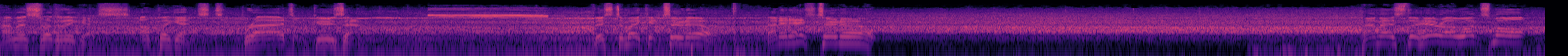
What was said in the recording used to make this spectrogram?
James Rodriguez up against Brad Guzan. This to make it 2 0. And it is 2 0. James the hero once more.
